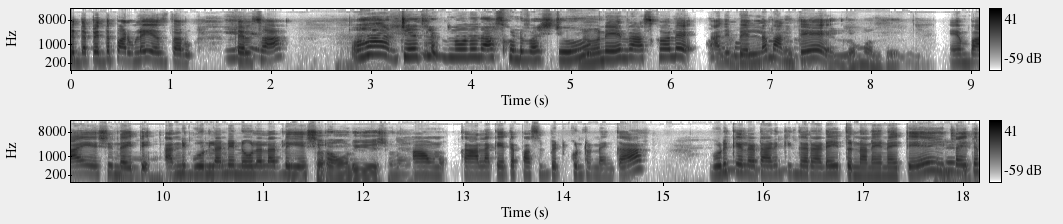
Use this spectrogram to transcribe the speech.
పెద్ద పెద్ద పనులే చేస్తారు. తెలుసా? చేతులకు నూనె రాసుకోండి ఫస్ట్ నూనె ఏం రాసుకోలే. అది బెల్లం అంతే. వెళ్ళం అంతే. ఏం బాగా వేసిండు అయితే. అన్ని గుండ్లన్నీ నూనె లడ్లు వేసి రౌండ్ చేసిన అవును. కాళ్ళకైతే పసుపు పెట్టుకుంటున్నా ఇంకా. గుడికి వెళ్ళడానికి ఇంకా రెడీ అవుతున్నా నేనైతే. ఇంట్లో అయితే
